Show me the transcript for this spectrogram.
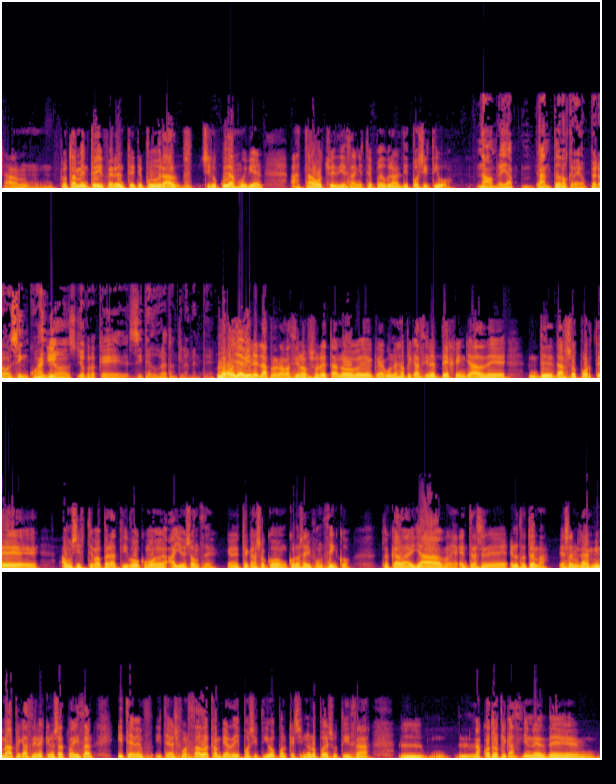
Sea, mm, totalmente diferente. Te puede durar, si lo cuidas muy bien, hasta 8 y 10 años te puede durar el dispositivo. No, hombre, ya tanto no creo, pero cinco años yo creo que sí te dura tranquilamente. Luego ya viene la programación obsoleta, ¿no? Que, que algunas aplicaciones dejen ya de, de dar soporte eh, a un sistema operativo como iOS 11, que en este caso con, con los iPhone 5. Entonces, claro, ahí ya entras en, en otro tema. Son las mismas aplicaciones que no se actualizan y te, ven, y te ves forzado a cambiar de dispositivo porque si no, no puedes utilizar las cuatro aplicaciones de,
